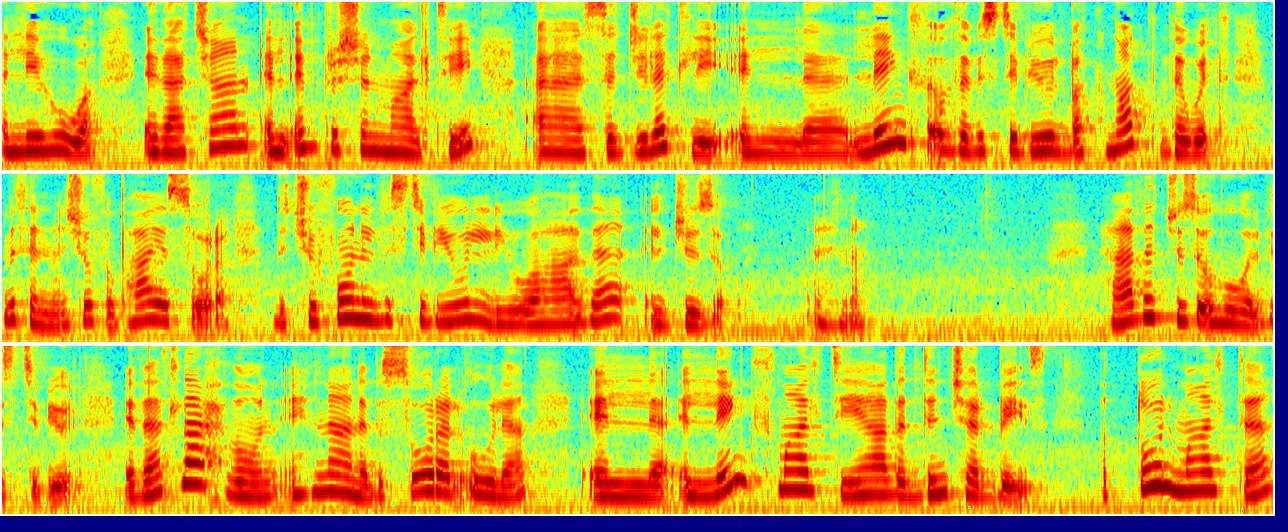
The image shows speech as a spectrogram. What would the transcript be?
اللي هو إذا كان ال impression مالتي آه سجلت لي ال length of the vestibule but not the width. مثل ما نشوف بهاي الصورة. تشوفون ال vestibule اللي هو هذا الجزء. هنا. هذا الجزء هو ال vestibule. إذا تلاحظون هنا بالصورة الأولى ال length مالتي هذا ال denture base الطول مالته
